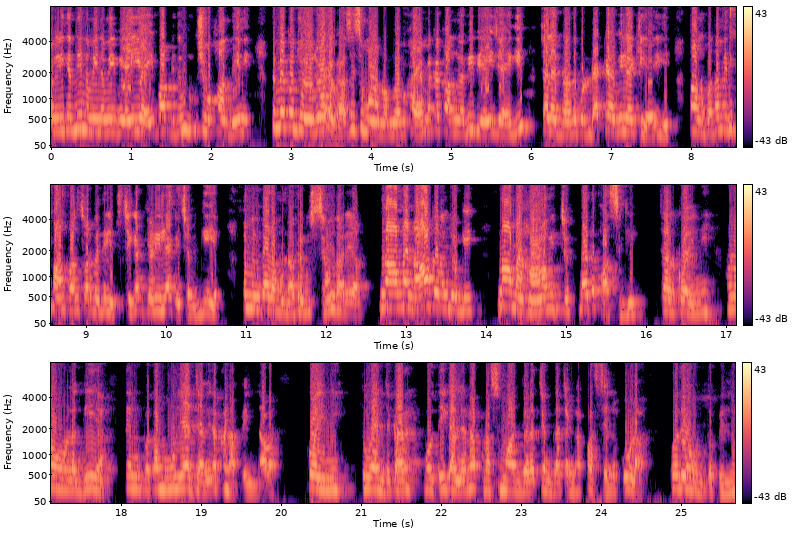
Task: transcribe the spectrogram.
ਅਗਲੀ ਕਹਿੰਦੀ, ਨਵੀਂ ਨਵੀਂ ਵਿਆਹੀ ਆਈ, ਭਾਬੀ ਤੇ ਮੈਨੂੰ ਕੁਝ ਵਿਖਾਉਂਦੀ ਨਹੀਂ। ਤੇ ਮੇਰੇ ਕੋਲ ਜੋ ਜੋ ਹੈਗਾ ਸੀ, ਸਮਾਨ ਉਹ ਵਿਖਾਇਆ। ਮੈਂ ਕਿਹਾ ਕੱਲ ਨੂੰ ਇਹ ਵੀ ਵਿਆਹੀ ਜਾਏਗੀ। ਚੱਲ ਇਦਾਂ ਦੇ ਪ੍ਰੋਡਕਟ ਇਹ ਵੀ ਲੈ ਕੇ ਆਏਗੀ। ਤੁਹਾਨੂੰ ਪਤਾ ਮੇਰੀ 5-500 ਰੁਪਏ ਦੀ ਲਿਪਸਟਿਕ ਹੈ ਜਿਹੜੀ ਲੈ ਕੇ ਚਲ ਗਈ ਹੈ। ਤੇ ਮੈਨੂੰ ਤੁਹਾਡਾ ਮੁੰਡਾ ਫਿਰ ਗੁੱਸੇ ਹੁੰਦਾ ਰਿਹਾ। ਨਾ ਮੈਂ ਨਾ ਕਰਨ ਜੋਗੀ, ਨਾ ਮੈਂ ਹਾਂ ਵਿੱਚ, ਮੈਂ ਤਾਂ ਫਸ ਗਈ। ਚੱਲ ਕੋਈ ਨਹੀਂ ਹੁਣ ਆਉਣ ਲੱਗੀ ਆ ਤੈਨੂੰ ਪਤਾ ਮੂੰਹ ਲਿਆਜਾ ਵੀ ਰੱਖਣਾ ਪੈਂਦਾ ਵਾ। ਕੋਈ ਨਹੀਂ ਤੂੰ ਇੰਜ ਕਰ ਬਹੁਤੀ ਗੱਲ ਹੈ ਨਾ ਆਪਣਾ ਸਮਾਨ ਜਿਹੜਾ ਚੰਗਾ ਚੰਗਾ ਪਾਸੇ ਲਕੋਲਾ ਉਹਦੇ ਆਉਣ ਤੋਂ ਪਹਿਲਾਂ।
